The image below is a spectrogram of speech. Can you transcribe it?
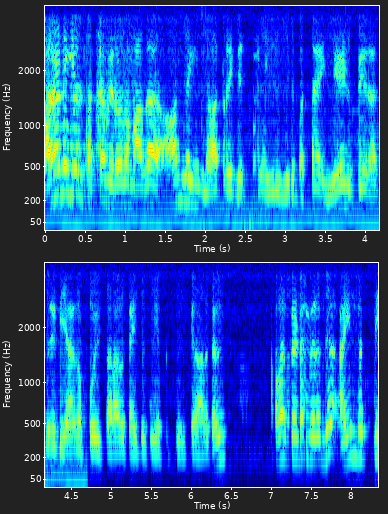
பழனியில் சட்டவிரோதமாக ஆன்லைன் லாட்டரி விற்பனையில் ஈடுபட்ட ஏழு பேர் அதிரடியாக போலீசாரால் கைது செய்யப்பட்டிருக்கிறார்கள். அவர்களிடமிருந்து ஐம்பத்தி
